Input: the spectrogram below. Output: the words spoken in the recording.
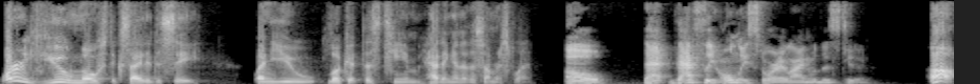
what are you most excited to see when you look at this team heading into the summer split? Oh, that that's the only storyline with this team. Oh,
